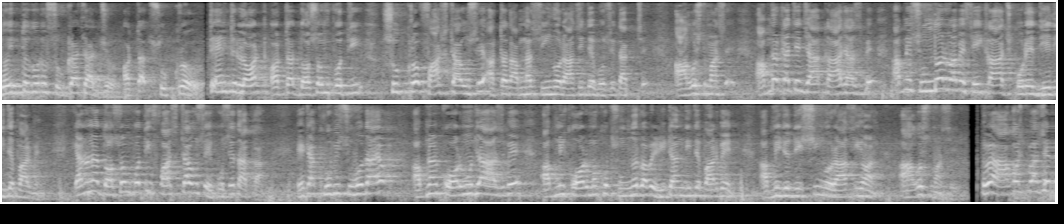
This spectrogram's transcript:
দৈত্যগুরু শুক্রাচার্য, অর্থাৎ শুক্র, টেন্থ লট অর্থাৎ দশমপতি। শুক্র ফার্স্ট হাউসে, অর্থাৎ আপনার সিংহ রাশিতে বসে থাকছে আগস্ট মাসে। আপনার কাছে যা কাজ আসবে, আপনি সুন্দরভাবে সেই কাজ করে দিয়ে দিতে পারবেন। কেননা দশমপতি ফার্স্ট হাউসে বসে থাকা এটা খুবই শুভদায়ক। আপনার কর্ম যা আসবে, আপনি কর্ম খুব সুন্দরভাবে রিটার্ন দিতে পারবেন। আপনি যদি সিংহ রাশি হন, আগস্ট মাসে। তবে আগস্ট মাসের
